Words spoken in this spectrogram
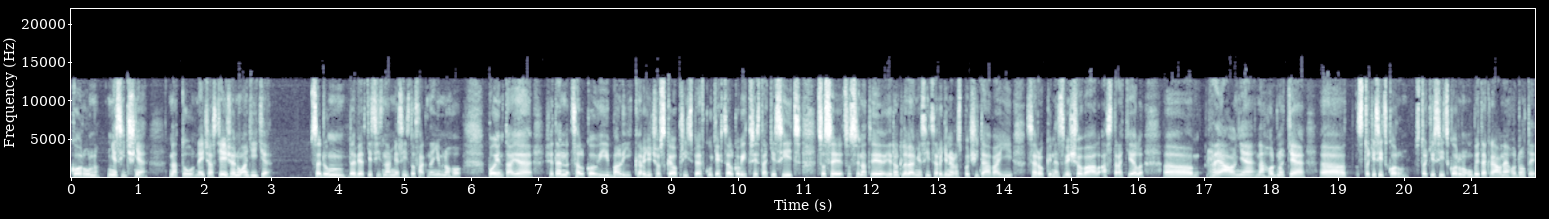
korun měsíčně na tu nejčastěji ženu a dítě. 7-9 tisíc na měsíc. To fakt není mnoho. Pointa je, že ten celkový balík rodičovského příspěvku, těch celkových 300 tisíc, co si, co si na ty jednotlivé měsíce rodiny rozpočítávají, se roky nezvyšoval a ztratil uh, reálně na hodnotě uh, 100 tisíc korun. 100 tisíc korun úbytek reálné hodnoty.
